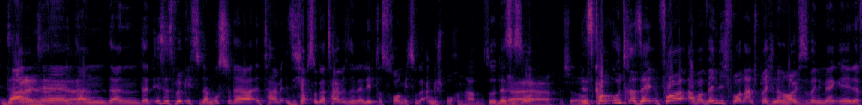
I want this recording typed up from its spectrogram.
dann, sein. äh, ja. dann, dann, dann ist es wirklich so, dann musst du da äh, teilweise, also ich habe sogar teilweise erlebt, dass Frauen mich sogar angesprochen haben. So, das ist so, Ja, ja, ich auch. das kommt ultra selten vor, aber wenn dich Frauen ansprechen, dann häufig ist es, wenn die merken, ey, der,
